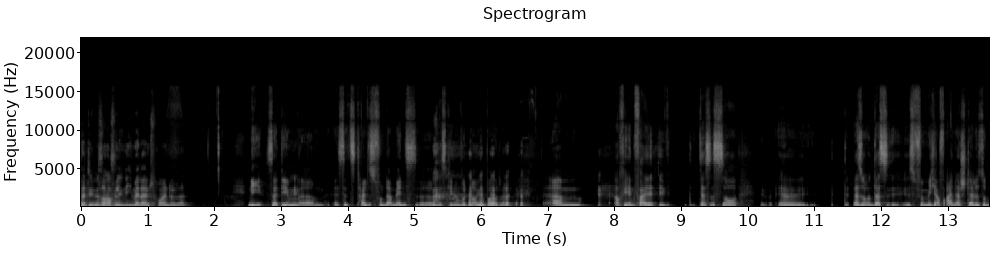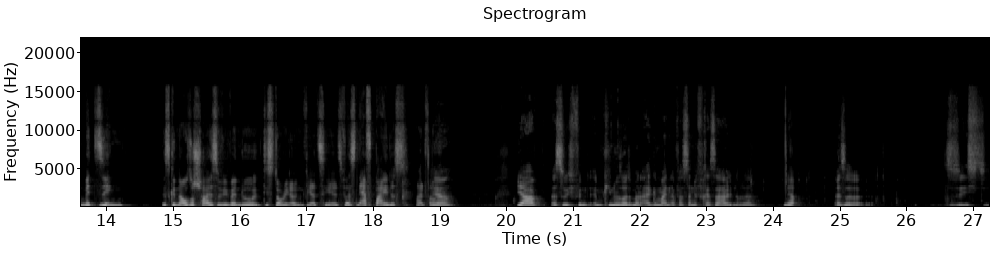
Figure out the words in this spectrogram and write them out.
Seitdem ist er hoffentlich nicht mehr dein Freund, oder? Nee, seitdem Nee. Ähm, ist jetzt Teil des Fundaments, äh, das Kino wird neu gebaut. Und, ähm, auf jeden Fall, äh, das ist so, äh, also und das ist für mich auf einer Stelle so mitsingen ist genauso scheiße, wie wenn du die Story irgendwie erzählst, weil es nervt beides einfach. Ja. Ja, also ich finde, im Kino sollte man allgemein einfach seine Fresse halten, oder? Ja. Also, also ich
